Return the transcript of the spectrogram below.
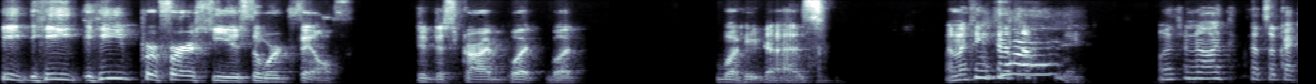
he he prefers to use the word filth to describe what what what he does and i think that's Yeah. okay I no i think that's okay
